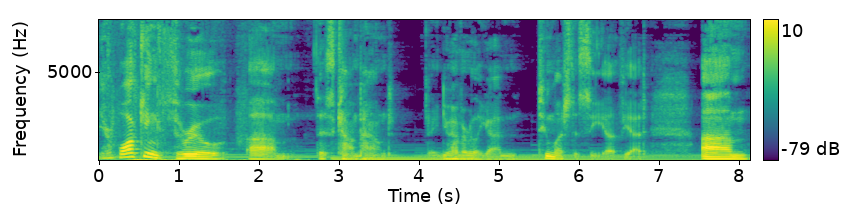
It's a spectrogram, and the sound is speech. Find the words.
you're walking through um, this compound, you haven't really gotten too much to see of yet. Um,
